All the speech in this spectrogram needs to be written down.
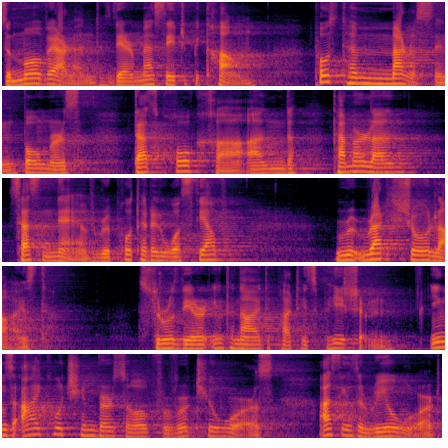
the more violent their message becomes. Boston Marathon bombers Dzhokhar and Tamerlan Tsarnaev reportedly were self radicalized through their internet participation in the echo chambers of virtual worlds as in the real world.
